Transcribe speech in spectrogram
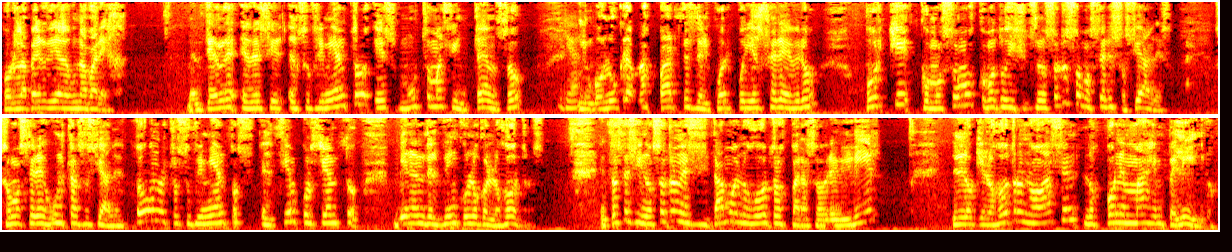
por la pérdida de una pareja. ¿Me entiendes? Es decir, el sufrimiento es mucho más intenso, involucra más partes del cuerpo y el cerebro, porque como somos, como tú dices, nosotros somos seres sociales, somos seres ultra sociales. Todos nuestros sufrimientos, el 100%, vienen del vínculo con los otros. Entonces, si nosotros necesitamos a los otros para sobrevivir, lo que los otros nos hacen los ponen más en peligro.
